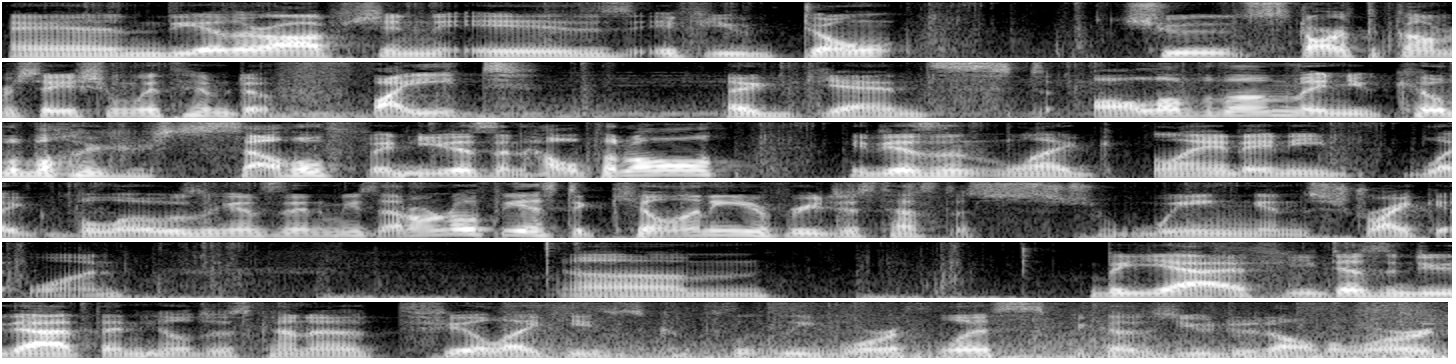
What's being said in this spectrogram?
And the other option is if you don't choose start the conversation with him to fight against all of them and you kill them all yourself and he doesn't help at all. He doesn't like land any like blows against enemies. I don't know if he has to kill any or if he just has to swing and strike at one. Um but yeah, if he doesn't do that, then he'll just kind of feel like he's completely worthless because you did all the work.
